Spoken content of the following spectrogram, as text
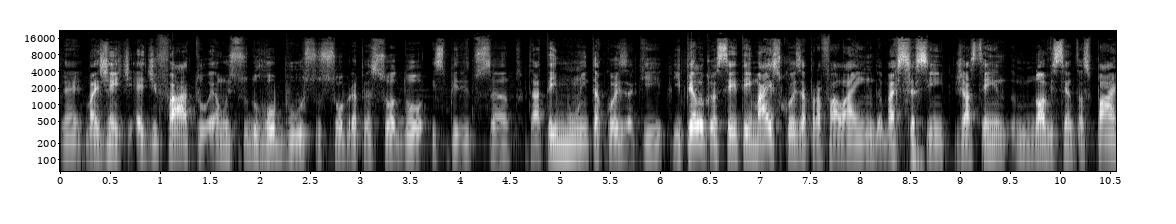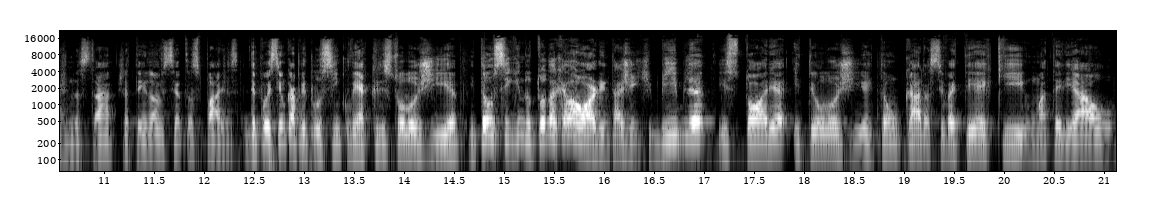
né? Mas, gente, é de fato, é um estudo robusto sobre a pessoa do Espírito Santo, tá? Tem muita coisa aqui. E pelo que eu sei, tem mais coisa pra falar ainda, mas assim, já tem 900 páginas, tá? Já tem 900 páginas. Depois tem o capítulo 5, vem a Cristologia. Então, seguindo toda aquela ordem, tá, gente? Bíblia, história e teologia. Então, cara, você vai ter aqui um material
